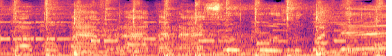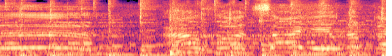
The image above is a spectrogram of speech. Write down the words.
มความมุ่งมาปรารถนาสุขผู้สุขคนเดิม เอาก้อนซ้ายเอวน้ำกัน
